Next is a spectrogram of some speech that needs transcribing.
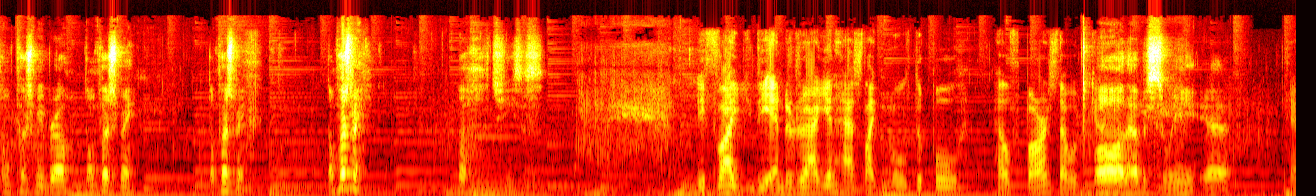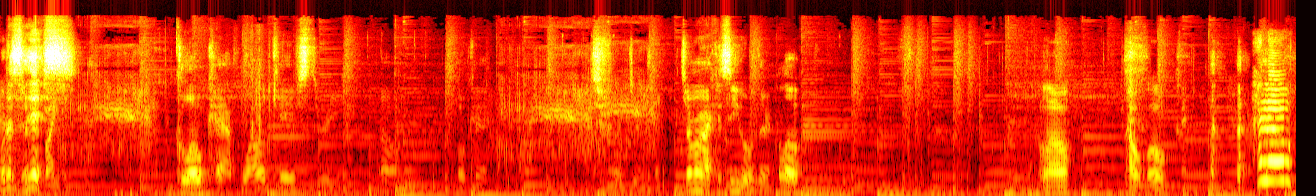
Don't push me, bro. Don't push me. Don't push me. Don't push me. Oh, Jesus. If like the Ender Dragon has like multiple health bars, that would. Oh, that'd be sweet. Yeah. Yeah, what is this? Glow cap, Wild Caves 3. Oh, okay. It's really doing. So remember, I can see you over there. Hello. Hello. Oh, oh. Hello.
